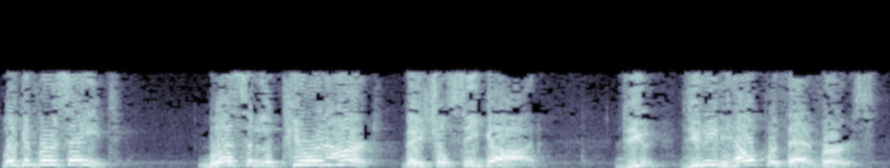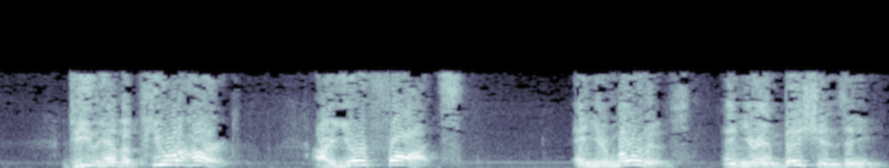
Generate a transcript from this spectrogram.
Look at verse 8. Blessed are the pure in heart. They shall see God. Do you, do you need help with that verse? Do you have a pure heart? Are your thoughts and your motives and your ambitions and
